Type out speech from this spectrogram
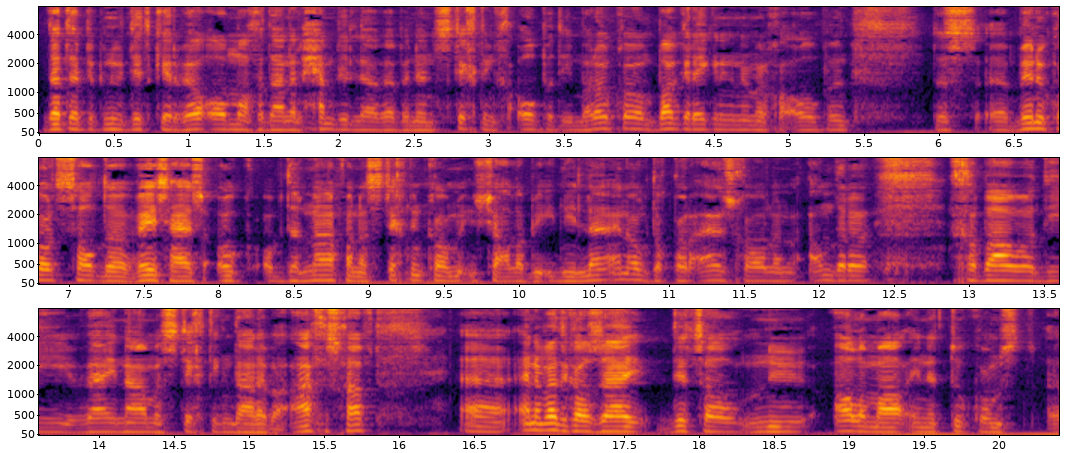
Dat heb ik nu dit keer wel allemaal gedaan, alhamdulillah. We hebben een stichting geopend in Marokko, een bankrekeningnummer geopend. Dus uh, binnenkort zal de weeshuis ook op de naam van een stichting komen, inshallah bi'idnillah. En ook de Koranschool en andere gebouwen die wij namens stichting daar hebben aangeschaft. Uh, en wat ik al zei, dit zal nu allemaal in de toekomst uh,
